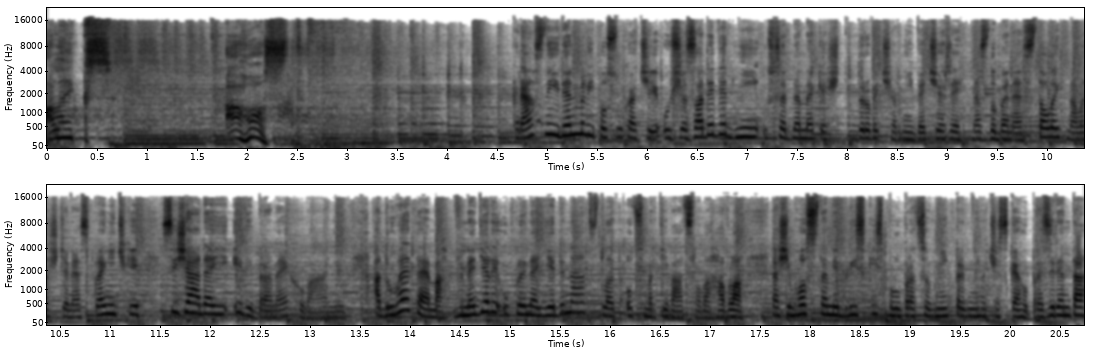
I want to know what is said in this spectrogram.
Alex a host. Krásný den, milí posluchači. Už za devět dní usedneme ke štědrovečerní večeři. Na zdobené stoly, naleštěné skleničky si žádají i vybrané chování. A druhé téma. V neděli uplyne 11 let od smrti Václava Havla. Naším hostem je blízký spolupracovník prvního českého prezidenta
